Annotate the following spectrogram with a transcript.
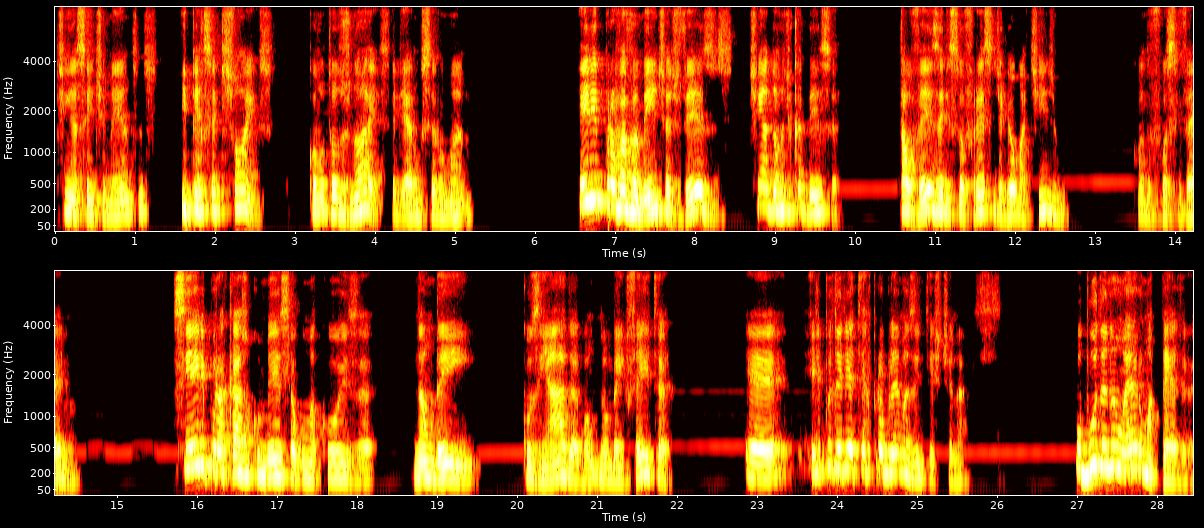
tinha sentimentos, e percepções, como todos nós, ele era um ser humano. Ele provavelmente, às vezes, tinha dor de cabeça. Talvez ele sofresse de reumatismo quando fosse velho. Se ele, por acaso, comesse alguma coisa não bem cozinhada, não bem feita, é, ele poderia ter problemas intestinais. O Buda não era uma pedra,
